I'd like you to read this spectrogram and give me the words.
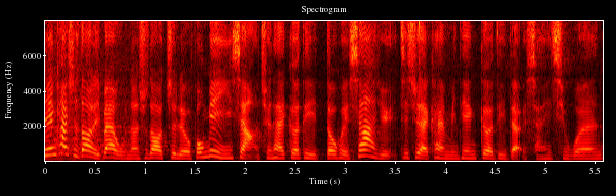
天开始到礼拜五呢，受到滞留封面影响，全台各地都会下雨。继续来看明天各地的详细气温。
